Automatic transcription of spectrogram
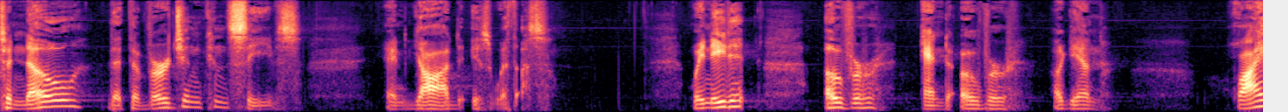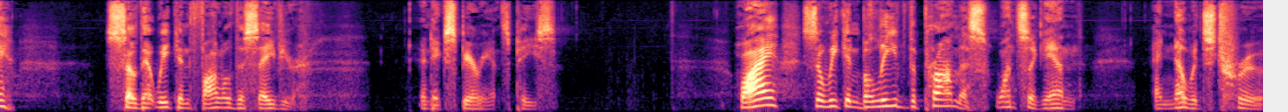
to know that the virgin conceives and God is with us. We need it over and over again. Why? So that we can follow the Savior and experience peace. Why? So we can believe the promise once again and know it's true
